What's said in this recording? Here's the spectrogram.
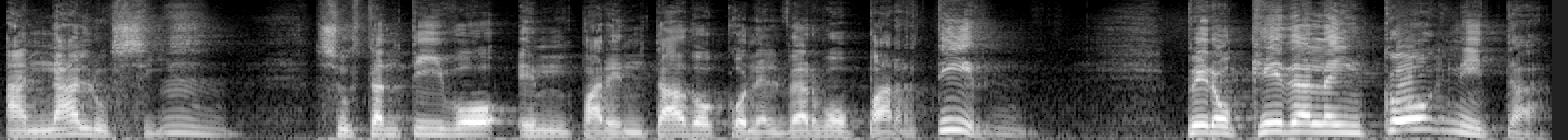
análisis. Mm sustantivo emparentado con el verbo partir. Pero queda la incógnita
